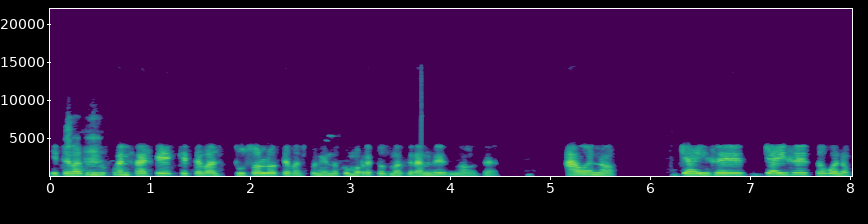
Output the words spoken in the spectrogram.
Y te vas dando cuenta que, que te vas, tú solo te vas poniendo como retos más grandes, ¿no? O sea, ah, bueno, ya hice, ya hice esto, bueno,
